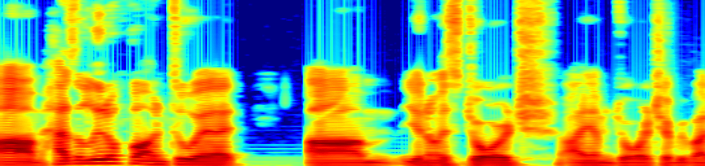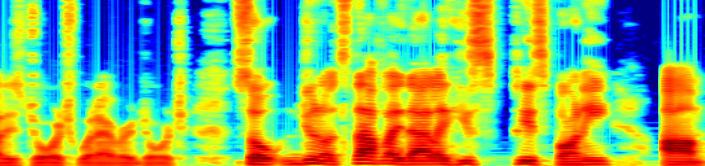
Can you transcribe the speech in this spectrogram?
um, has a little fun to it. Um, you know, it's George. I am George. Everybody's George. Whatever, George. So you know, stuff like that. Like he's he's funny. Um,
